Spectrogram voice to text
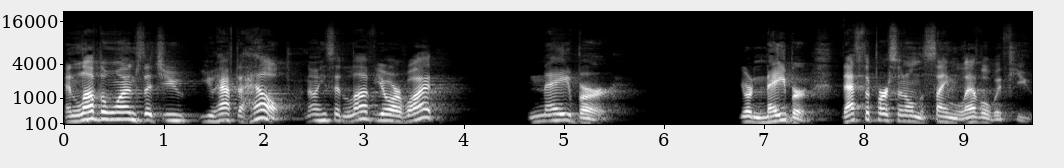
and love the ones that you, you have to help. No, he said love your what? Neighbor. Your neighbor. That's the person on the same level with you.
